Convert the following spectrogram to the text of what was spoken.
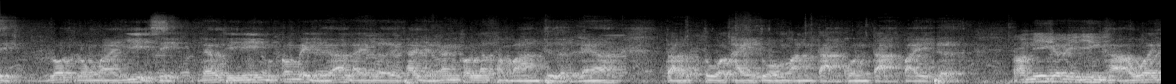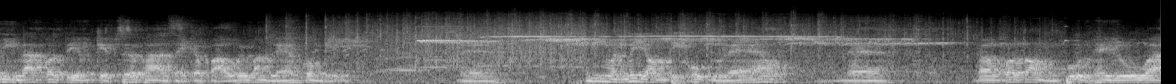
30 ลดลงมา 20 แล้วทีนี้มันก็ไม่เหลืออะไรเลย ถ้าอย่างนั้นก็รัฐบาลเถื่อนแล้วแต่ตัวใครตัวมันต่างคนต่างไปเถอะ ตอนนี้ก็ได้ยินข่าวว่ายิ่งรักก็เตรียมเก็บเสื้อผ้าใส่กระเป๋าไว้บ้างแล้วก็มีเออมันไม่ยอมติดคุกอยู่แล้วนะเราก็ต้องพูดให้รู้ว่า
